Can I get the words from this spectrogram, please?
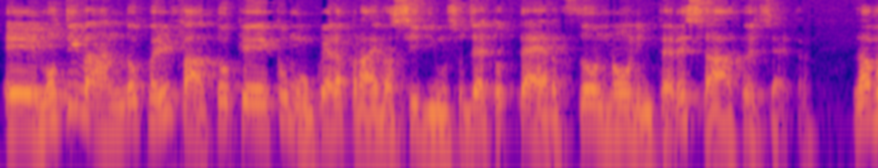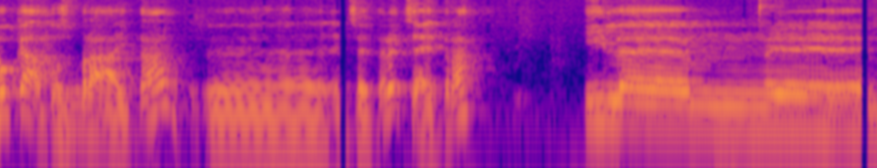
eh, motivando per il fatto che comunque è la privacy di un soggetto terzo non interessato, eccetera. L'avvocato sbraita, eh, eccetera, eccetera, il, ehm, ehm,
